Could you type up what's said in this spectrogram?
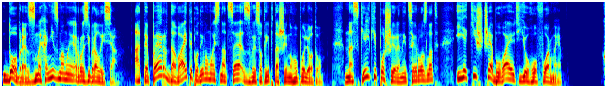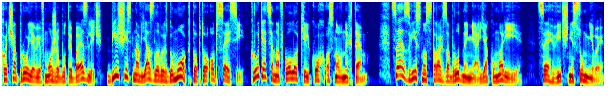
Добре, з механізмами розібралися. А тепер давайте подивимось на це з висоти пташиного польоту. Наскільки поширений цей розлад, і які ще бувають його форми? Хоча проявів може бути безліч, більшість нав'язливих думок, тобто обсесій, крутяться навколо кількох основних тем. Це, звісно, страх забруднення, як у Марії. Це вічні сумніви.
